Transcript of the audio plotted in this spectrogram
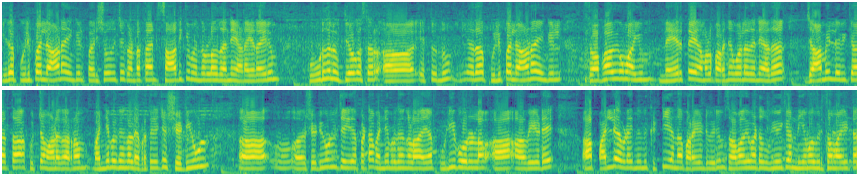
ഇത് പുലിപ്പല്ലാണ് എങ്കിൽ പരിശോധിച്ച് കണ്ടെത്താൻ സാധിക്കുമെന്നുള്ളത് തന്നെയാണ്. ഏതായാലും കൂടുതൽ ഉദ്യോഗസ്ഥർ എത്തുന്നു. ഇനി അത് പുലിപ്പല്ലാണ് എങ്കിൽ സ്വാഭാവികമായും നേരത്തെ നമ്മൾ പറഞ്ഞ പോലെ തന്നെ അത് ജാമ്യം ലഭിക്കാത്ത കുറ്റമാണ്. കാരണം വന്യമൃഗങ്ങളുടെ പ്രത്യേകിച്ച് ഷെഡ്യൂൾ ഷെഡ്യൂൾ ചെയ്യപ്പെട്ട വന്യമൃഗങ്ങളായ പുലി പോലുള്ള അവയുടെ ആ പല്ല് എവിടെ നിന്ന് കിട്ടി കിട്ടിയെന്ന് പറയേണ്ടി വരും. സ്വാഭാവികമായിട്ട് ഉപയോഗിക്കാൻ നിയമവിരുദ്ധമായിട്ട്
